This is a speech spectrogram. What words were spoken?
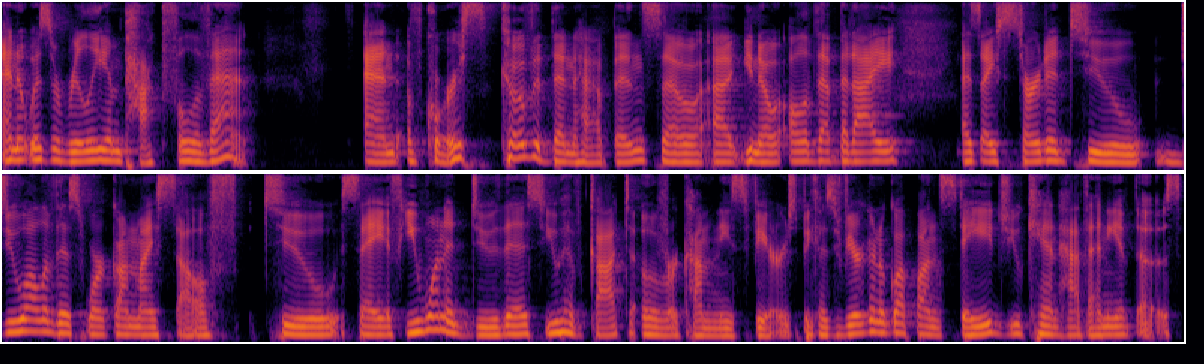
And it was a really impactful event. And of course, COVID then happened. So, uh, you know, all of that. But I, as I started to do all of this work on myself, to say, if you want to do this, you have got to overcome these fears because if you're going to go up on stage, you can't have any of those.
